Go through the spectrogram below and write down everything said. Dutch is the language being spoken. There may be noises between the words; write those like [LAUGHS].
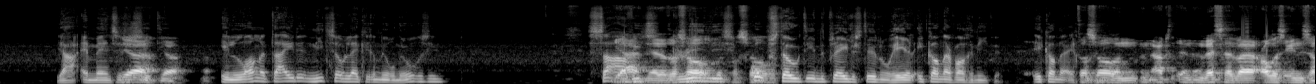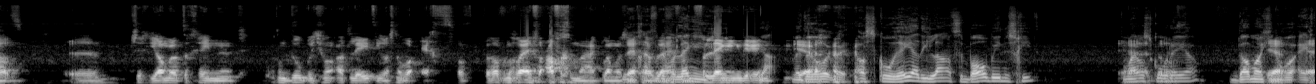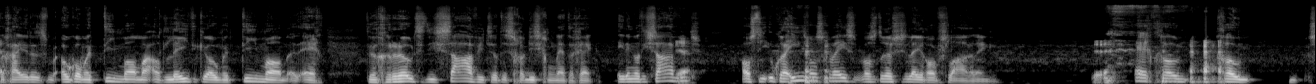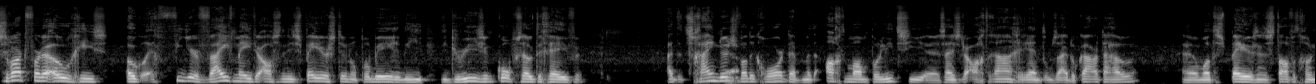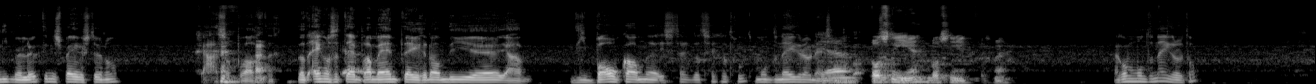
Ja, en ja, City. Ja, in lange tijden niet zo'n lekkere 0-0 gezien. Savic, ja, dat was wel, dat was wel... kopstoten in de tweede Heerlijk. Ik kan daarvan genieten. Ik kan daar echt Het was wel een, een, een, wedstrijd waar alles in zat. Uh, op zich jammer dat er geen... Een doelpuntje van Atleti was nog wel echt... Wat, dat had ik nog wel even afgemaakt, laat maar zeggen. de verlenging, een verlenging erin. Ja, met ja. De, als Korea die laatste bal binnenschiet... Voor mij was Korea. Dan had je nog wel echt... Dan ga je dus ook al met 10 man, maar Atletico met 10 man. Echt de grootste, die Savic, dat is, die is gewoon net te gek. Ik denk dat die Savic... Als die Oekraïne [LAUGHS] was geweest, was het Russische leger overslagen, denk ik. Echt gewoon, [LAUGHS] gewoon zwart voor de oogjes. Ook al echt 4, 5 meter als in die spelerstunnel proberen die, die Grease een kop zo te geven. Uit het schijnt dus, ja. wat ik gehoord heb, met acht man politie uh, zijn ze er achteraan gerend om ze uit elkaar te houden. Uh, omdat de spelers en de staf het gewoon niet meer lukt in de spelerstunnel. Ja, is [LAUGHS] toch prachtig. Dat Engelse temperament tegen dan die, uh, ja, die Balkan, is dat, dat zegt dat goed? Montenegro? Nee, ja, Bosnië, hè? Bosnië, volgens mij. Hij komt Montenegro, toch?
